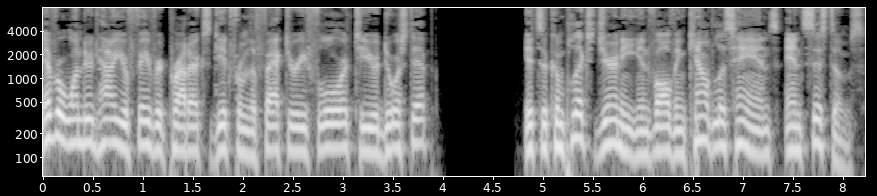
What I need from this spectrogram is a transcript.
Ever wondered how your favorite products get from the factory floor to your doorstep? It's a complex journey involving countless hands and systems.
